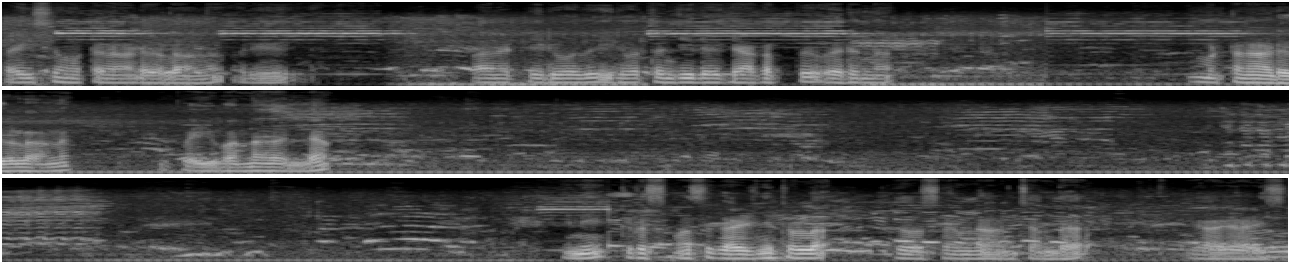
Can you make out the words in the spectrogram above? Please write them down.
സൈസ് മുട്ടനാടുകളാണ്. ഒരു പതിനെട്ട് ഇരുപത് ഇരുപത്തഞ്ചിലേക്ക് അകത്ത് വരുന്ന മുട്ടനാടുകളാണ്. ഇപ്പോൾ ഈ വന്നതെല്ലാം. ഇനി ക്രിസ്മസ് കഴിഞ്ഞിട്ടുള്ള ദിവസങ്ങളിലാണ് ചന്ത വ്യാഴാഴ്ച.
